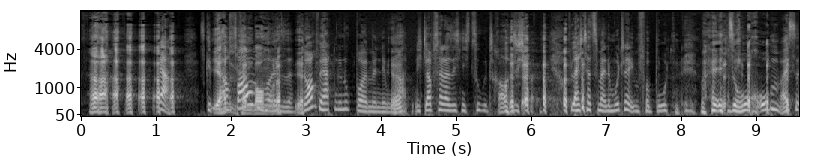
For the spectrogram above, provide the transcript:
ja. Es gibt ja auch keinen Baum? Baumhäuser. Ja. Doch, wir hatten genug Bäume in dem Ja? Garten. Ich glaube, das hat er sich nicht zugetraut. Ich, vielleicht hat es meine Mutter ihm verboten, weil so hoch oben, weißt du.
